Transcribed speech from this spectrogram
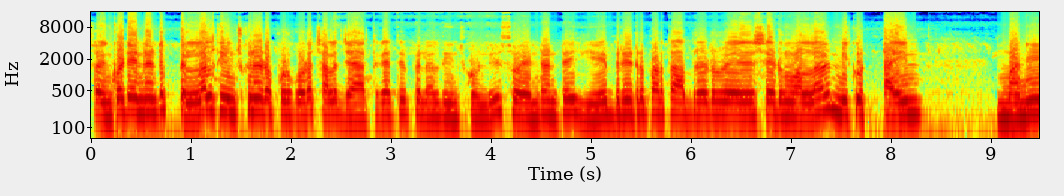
సో ఇంకోటి ఏంటంటే పిల్లలు తీయించుకునేటప్పుడు కూడా చాలా జాగ్రత్తగా అయితే పిల్లలు తీయించుకోండి. సో ఏంటంటే ఏ బ్రీడర్ పడితే ఆ బ్రీడర్ వేసేయడం వల్ల మీకు టైం మనీ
